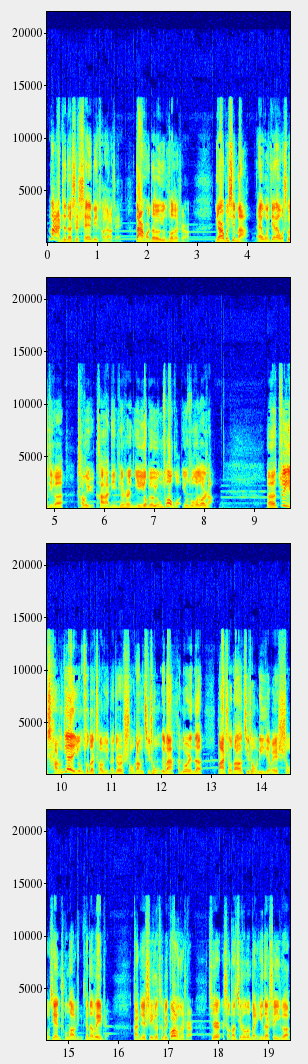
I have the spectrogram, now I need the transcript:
那真的是谁也别嘲笑谁，大家伙都有用错的时候。你要是不信吧，哎，我接下来我说几个。成语，看看您平时您有没有用错过，用错过多少？呃，最常见用错的成语呢，就是首当其冲，对吧？很多人呢把首当其冲理解为首先冲到领先的位置，感觉是一个特别光荣的事儿。其实首当其冲的本意呢是一个，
